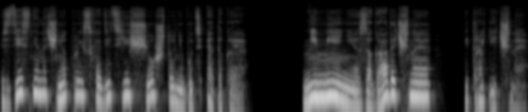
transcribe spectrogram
здесь не начнет происходить еще что-нибудь этакое, не менее загадочное и трагичное.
